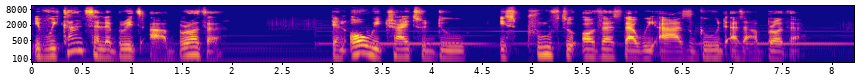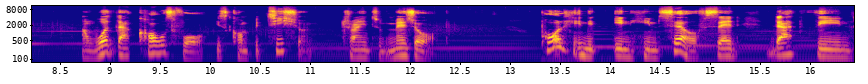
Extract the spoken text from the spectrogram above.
If we can't celebrate our brother, then all we try to do is prove to others that we are as good as our brother. And what that calls for is competition, trying to measure up. Paul in, in himself said that thing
